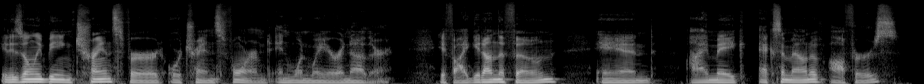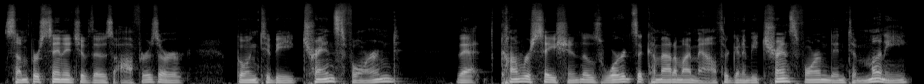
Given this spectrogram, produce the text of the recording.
It is only being transferred or transformed in one way or another. If I get on the phone and I make X amount of offers, some percentage of those offers are going to be transformed. That conversation, those words that come out of my mouth, are going to be transformed into money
